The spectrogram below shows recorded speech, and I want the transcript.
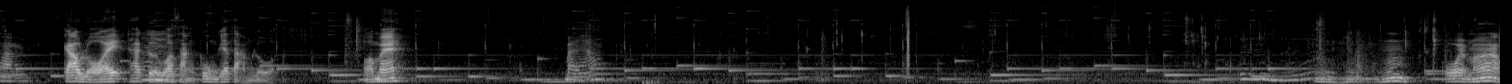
พัน 900 ถ้าเกิดอืมว่าสั่งกุ้งแค่ 3 โลอะพอไหมไปแล้วอื้อหืออื้อหืออร่อยมาก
